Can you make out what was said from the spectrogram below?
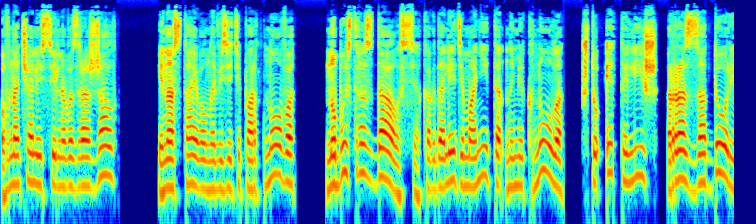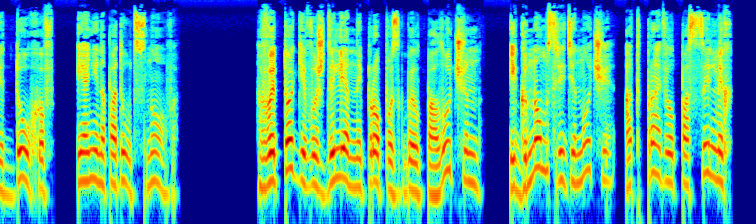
вначале сильно возражал и настаивал на визите портного, но быстро сдался, когда леди Манита намекнула, что это лишь раззадорит духов, и они нападут снова. В итоге вожделенный пропуск был получен, и гном среди ночи отправил посыльных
